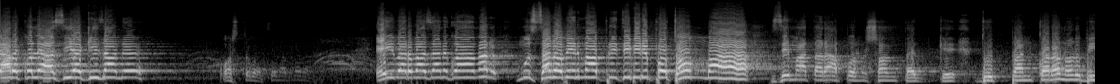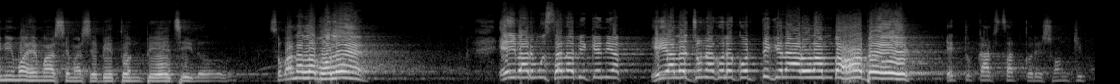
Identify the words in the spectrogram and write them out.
কার কোলে আসিয়া কি জানে? কষ্ট পাচ্ছেন আপনারা? এইবার বাজান গো আমার মুসানবীর মা পৃথিবীর প্রথম মা। যে মা তার আপন সন্তানকে দুধ পান করানোর বিনিময়ে মাসে মাসে বেতন পেয়েছিল। সোবান আল্লাহ বলেন। এইবার মুসানবীকে নিয়ে এই আলোচনাগুলো করতে গেলে আরও লম্বা হবে। একটু কাটসাট করে সংক্ষিপ্ত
